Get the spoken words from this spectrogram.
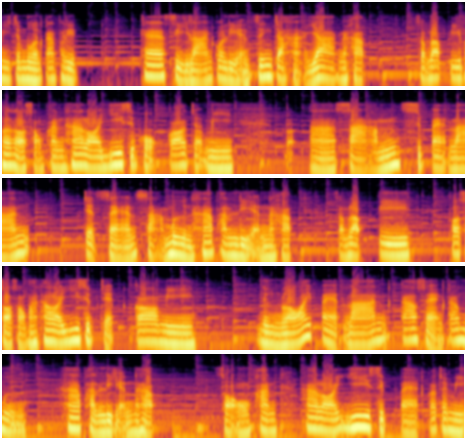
มีจำนวนการผลิตแค่ 4 ล้านกว่าเหรียญซึ่งจะหายากนะครับสำหรับปีพศ 2526 ก็จะมี38ล้าน735,000 เหรียญนนะครับสำหรับปีพศ 2527 ก็มี 108ล้าน995,000 เหรียญนนะครับ 2528 ก็จะมี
